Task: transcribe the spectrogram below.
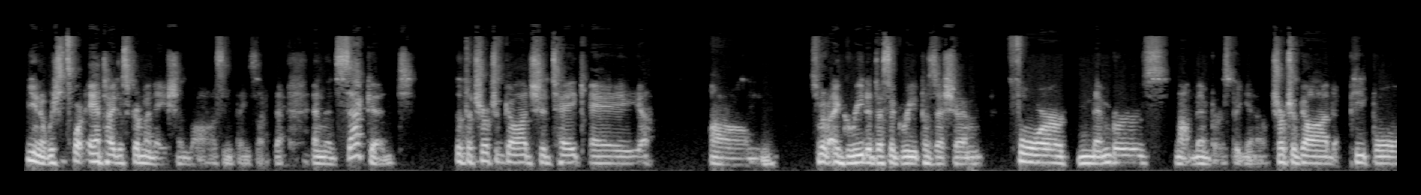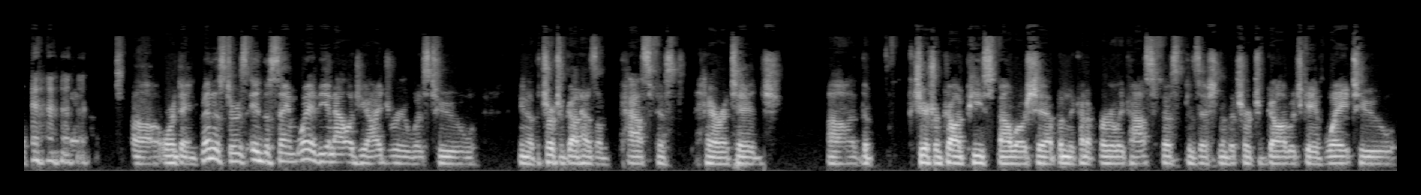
you know, we should support anti-discrimination laws and things like that. And then second, that the Church of God should take a um, sort of agree to disagree position for members, not members, but you know, Church of God people, uh, ordained ministers. In the same way, the analogy I drew was to, you know, the Church of God has a pacifist heritage. Uh, the Church of God Peace Fellowship and the kind of early pacifist position of the Church of God, which gave way to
